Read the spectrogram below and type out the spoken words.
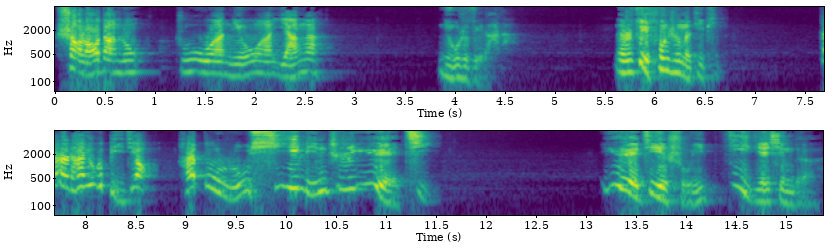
少劳当中，猪啊、牛啊、羊啊，牛是最大的，那是最丰盛的祭品。但是它有个比较，还不如西林之月季。月季属于季节性的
